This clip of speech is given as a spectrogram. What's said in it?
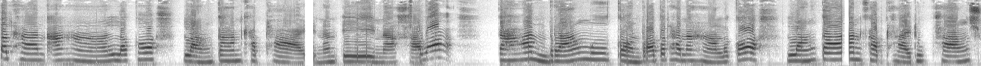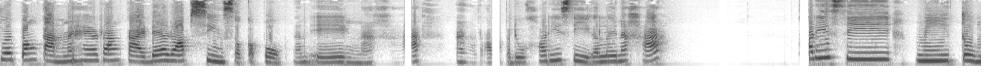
ประทานอาหาร แล้วก็หลังการขับถ่ายนั่นเองนะคะว่า การล้างมือก่อนรับประทานอาหาร แล้วก็หลังการขับถ่ายทุกครั้งช่วยป้องกันไม่ให้ร่างกายได้รับสิ่งสกปรกนั่นเองนะคะอ่าเราไปดูข้อที่สี่กันเลยนะคะ ข้อที่ 4 มีตุ่ม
